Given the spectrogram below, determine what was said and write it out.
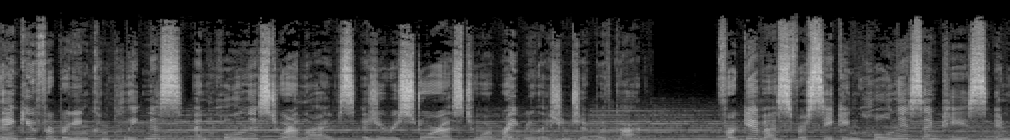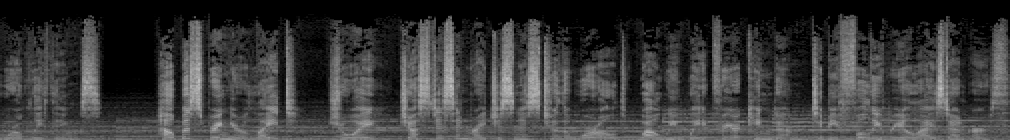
Thank you for bringing completeness and wholeness to our lives as you restore us to a right relationship with God. Forgive us for seeking wholeness and peace in worldly things. Help us bring your light, joy, justice, and righteousness to the world while we wait for your kingdom to be fully realized on earth.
